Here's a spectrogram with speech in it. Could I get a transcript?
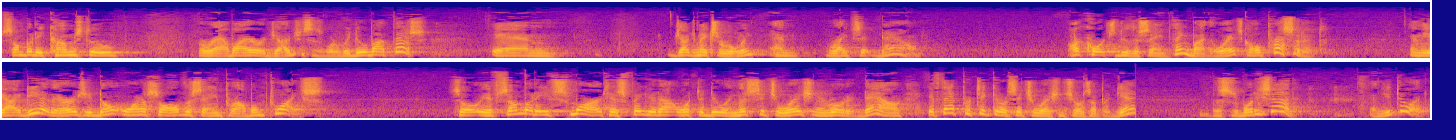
somebody comes to a rabbi or a judge and says, What do we do about this? And judge makes a ruling and writes it down. Our courts do the same thing, by the way. It's called precedent. And the idea there is you don't want to solve the same problem twice. So if somebody smart has figured out what to do in this situation and wrote it down, if that particular situation shows up again, this is what he said. And you do it.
